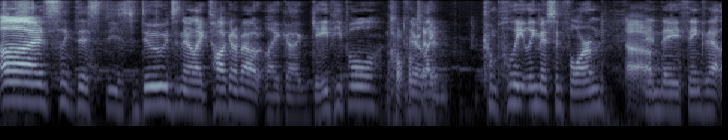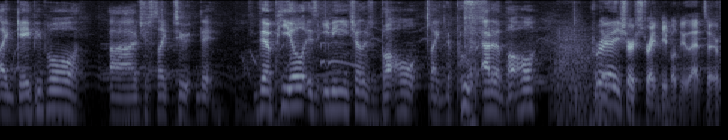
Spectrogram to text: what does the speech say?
Uh, it's like this these dudes and they're like talking about like uh, gay people. They're like completely misinformed, Oh. and they think that like gay people uh just like to the the appeal is eating each other's butthole, like the poop out of the butthole. Pretty sure straight people do that too.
